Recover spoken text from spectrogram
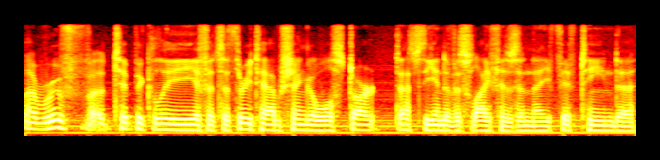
a roof uh, typically, if it's a three tab shingle, will start. That's the end of its life is in the 15 to.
